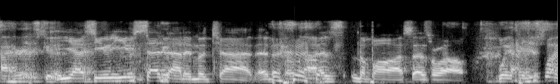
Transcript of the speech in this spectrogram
I heard it's good. Yes, you you said that in the chat, and as the boss as well. Wait, I just want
